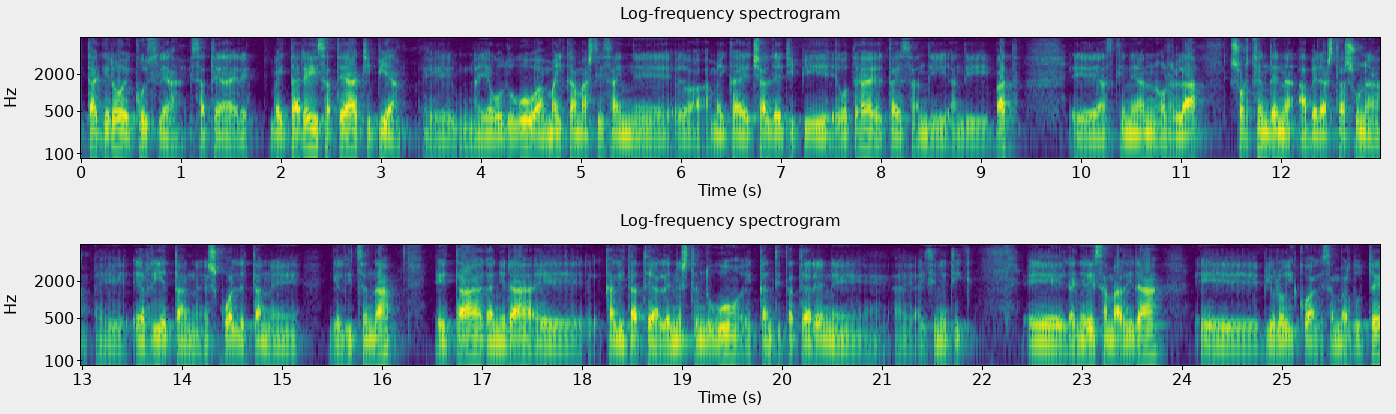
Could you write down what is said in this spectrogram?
eta gero ekoizlea izatea ere. Baita ere izatea txipia. E, nahiago dugu amaika mastizain e, amaika etxalde txipi egotea eta ez handi, handi bat. E, azkenean horrela sortzen den aberastasuna e, herrietan eskualdetan e, gelditzen da eta gainera e, kalitatea lehenesten dugu e, kantitatearen e, aizinetik. E, gainera izan behar dira e, biologikoak izan behar dute,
